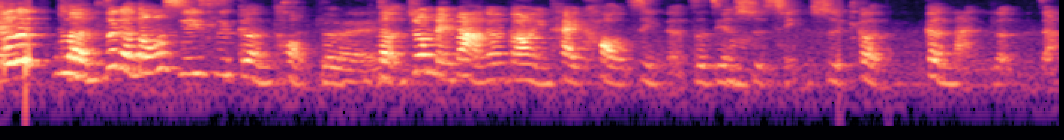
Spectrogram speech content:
就是冷这个东西是更痛，对，冷就没办法跟高颖太靠近的这件事情是更更难忍这样。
